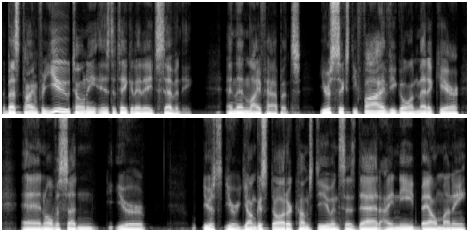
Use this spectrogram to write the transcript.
the best time for you, Tony, is to take it at age 70. And then life happens. You're 65, you go on Medicare, and all of a sudden your your your youngest daughter comes to you and says, "Dad, I need bail money."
